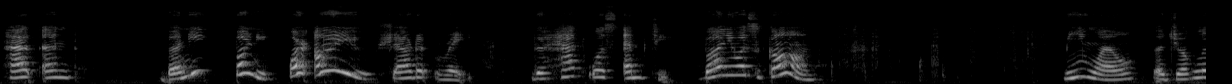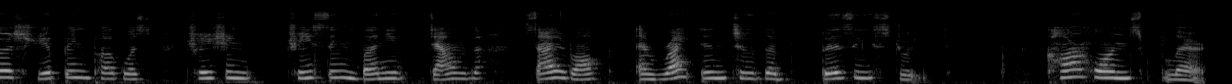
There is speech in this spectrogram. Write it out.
hat and Bunny? Bunny, where are you? shouted Ray. The hat was empty. Bunny was gone. Meanwhile, the juggler's shipping pug was chasing, chasing Bunny down the sidewalk and right into the busy street. Car horns blared.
